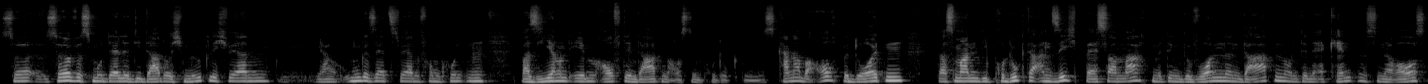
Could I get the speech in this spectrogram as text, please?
Service-Modelle, die dadurch möglich werden, ja, umgesetzt werden vom Kunden, basierend eben auf den Daten aus den Produkten. Das kann aber auch bedeuten, dass man die Produkte an sich besser macht mit den gewonnenen Daten und den Erkenntnissen daraus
